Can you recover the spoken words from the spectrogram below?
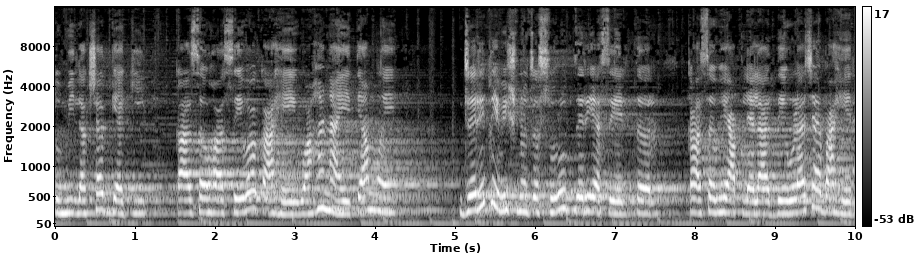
तुम्ही लक्षात घ्या की कासव हा सेवक आहे वाहन आहे. त्यामुळे जरी ते विष्णूचं स्वरूप जरी असेल तर कासव हे आपल्याला देवळाच्या बाहेर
